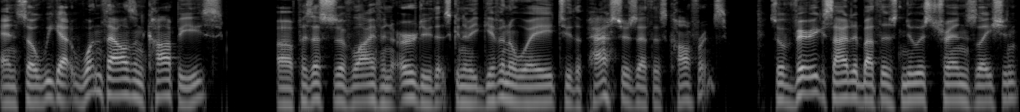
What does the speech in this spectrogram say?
And so we got 1,000 copies of Possessors of Life in Urdu that's going to be given away to the pastors at this conference. So, very excited about this newest translation.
